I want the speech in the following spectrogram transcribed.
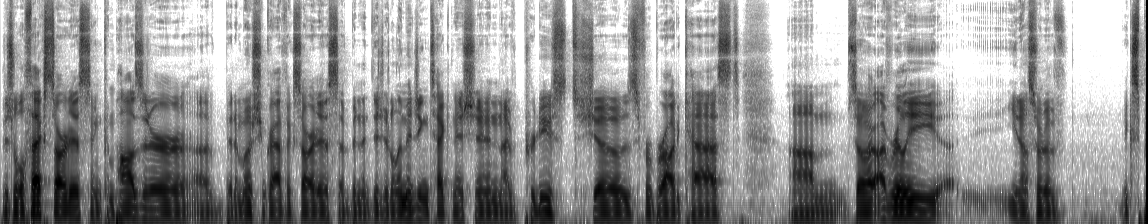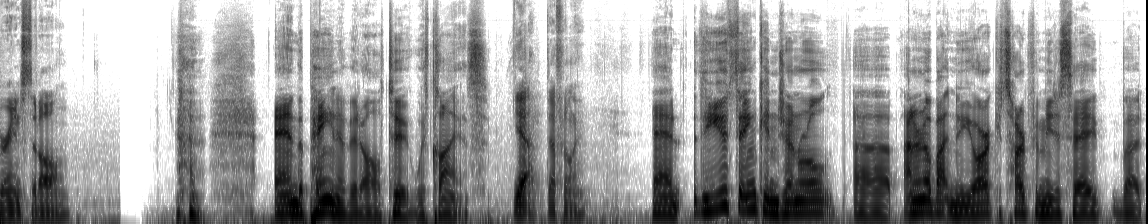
visual effects artist and compositor. I've been a motion graphics artist. I've been a digital imaging technician. I've produced shows for broadcast. Um, so I've really, uh, you know, sort of experienced it all. and the pain of it all too with clients. Yeah, definitely. And do you think, in general, uh, I don't know about New York, it's hard for me to say, but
